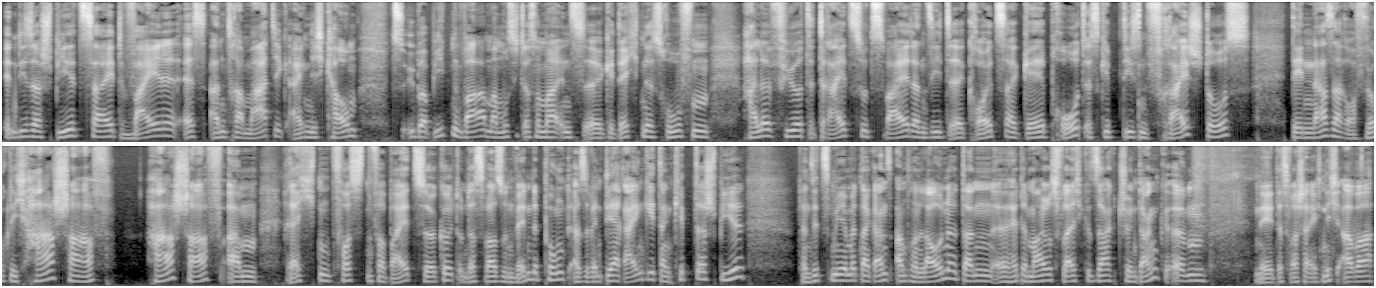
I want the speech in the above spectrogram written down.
in dieser Spielzeit, weil es an Dramatik eigentlich kaum zu überbieten war. Man muss sich das nochmal ins äh, Gedächtnis rufen. Halle führt 3 zu 2, dann sieht äh, Kreuzer gelb-rot. Es gibt diesen Freistoß, den Nazarov wirklich haarscharf haarscharf am rechten Pfosten vorbeizirkelt und das war so ein Wendepunkt. Also wenn der reingeht, dann kippt das Spiel. Dann sitzen wir hier mit einer ganz anderen Laune. Dann äh, hätte Marius vielleicht gesagt, schönen Dank. Ähm, nee, das wahrscheinlich nicht, aber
